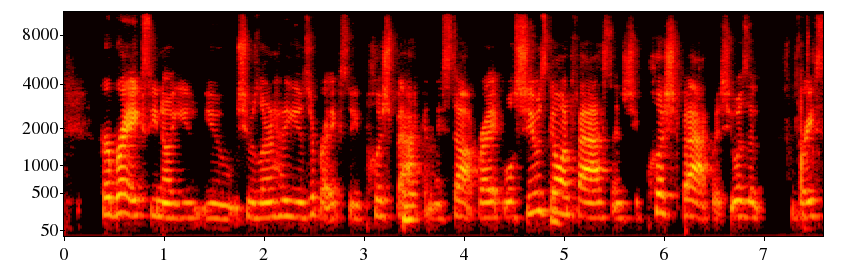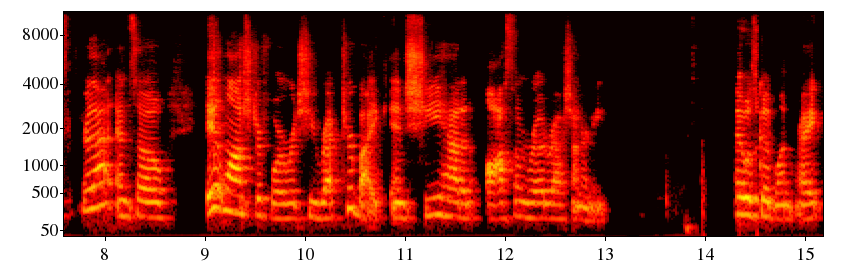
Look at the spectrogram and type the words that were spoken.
her brakes, you know, you, you, she was learning how to use her brakes. So you push mm-hmm. back and they stop, right? Well, she was going fast and she pushed back, but she wasn't braced for that. And so it launched her forward. She wrecked her bike and she had an awesome road rash underneath. It was a good one, right?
